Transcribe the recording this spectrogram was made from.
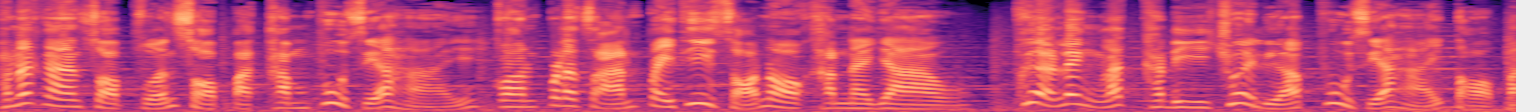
พนักงานสอบสวนสอบปากคำผู้เสียหาย ก่อนประสานไปที่สอนอคันนายาว เพื่อเร่งรัดคดีช่วยเหลือผู้เสียหายต่อไป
